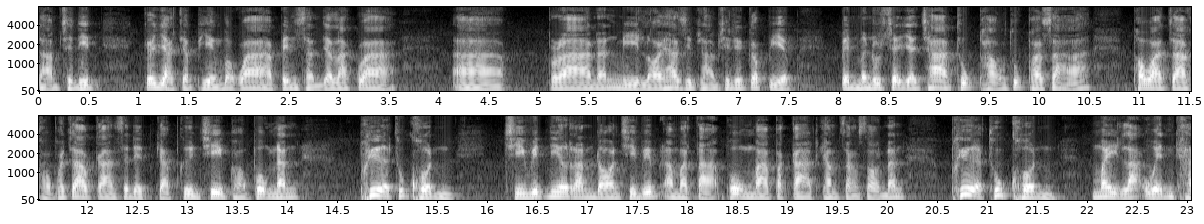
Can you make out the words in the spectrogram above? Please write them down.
สามชนิด ก็อยากจะเพียงบอกว่าเป็นสัญลักษณ์ว่าอ่า ปลานั้นมี 153 ชนิดก็เปรียบ เป็นมนุษยชาติทุกเผ่าทุกภาษา พระวาจาของพระเจ้าการเสด็จกลับคืนชีพของพวกนั้น เพื่อทุกคนชีวิตนิรันดรชีวิตอมตะพงมาประกาศคำสั่งสอนนั้น เพื่อทุกคนไม่ละเว้นใคร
